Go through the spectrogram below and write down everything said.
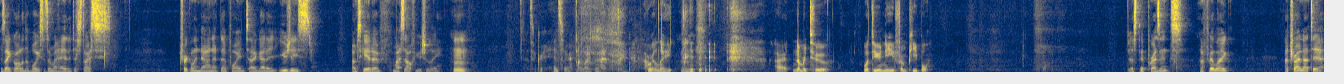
it's like all of the voices in my head it just starts trickling down at that point so i gotta usually I'm scared of myself usually Hmm. That's a great answer. I like that. I relate. All right. Number two. What do you need from people? just their presence i feel like i try not to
